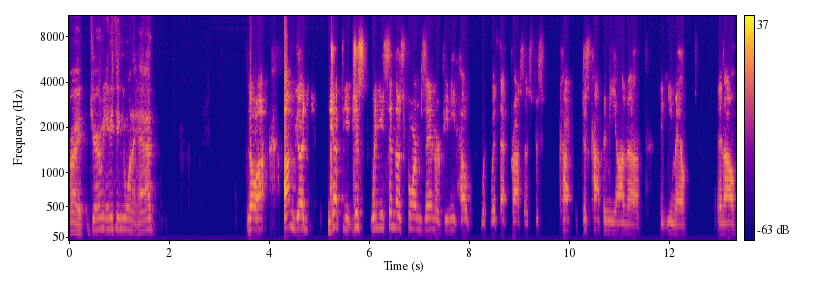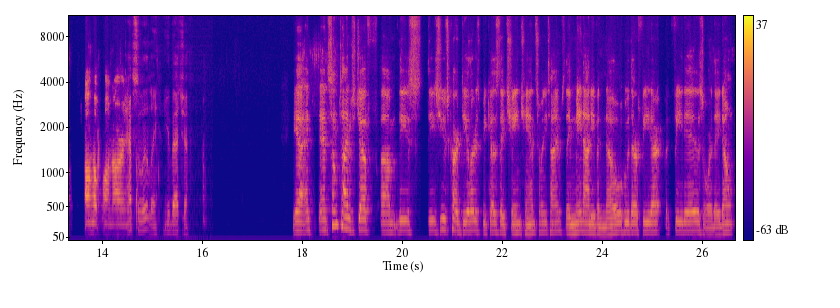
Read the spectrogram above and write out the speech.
All right, Jeremy, anything you want to add? No, I, I'm good. Jeff, you just when you send those forms in, or if you need help with, with that process, just co- just copy me on uh, the email, and I'll I'll help on our end. Absolutely, you betcha. Yeah, and and sometimes Jeff, um, these these used car dealers because they change hands so many times, they may not even know who their feed are, feed is, or they don't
